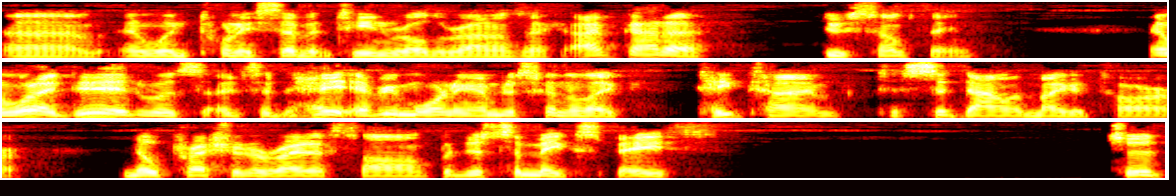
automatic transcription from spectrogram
Um, and when 2017 rolled around, I was like, I've got to do something. And what I did was I said, hey, every morning I'm just going to like take time to sit down with my guitar, no pressure to write a song, but just to make space to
